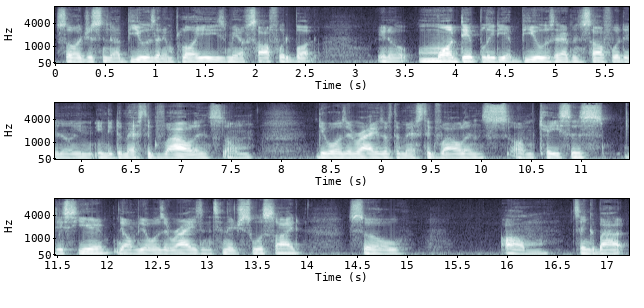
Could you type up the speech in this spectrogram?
So just an abuse that employees may have suffered, but you know more deeply the abuse that have been suffered, you know, in, in the domestic violence. Um, there was a rise of domestic violence um cases this year. Um, there was a rise in teenage suicide. So, um, think about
